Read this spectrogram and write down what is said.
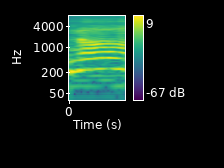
No.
